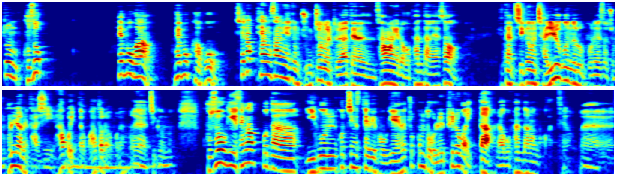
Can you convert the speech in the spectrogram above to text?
좀 구속 회복가 회복하고 체력 향상에 좀 중점을 둬야 되는 상황이라고 판단해서 일단 지금은 잔류군으로 보내서 좀 훈련을 다시 하고 있다고 하더라고요. 예, 지금은 구속이 생각보다 2군 코칭 스텝이 보기에는 조금 더 올릴 필요가 있다라고 판단한 것 같아요. 예.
